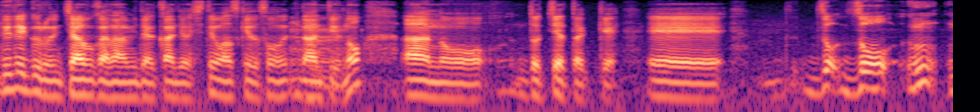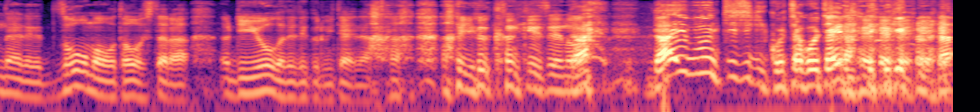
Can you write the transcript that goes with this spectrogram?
出てくるんちゃうかなみたいな感じはしてますけどそのなんていうの？あのどっちやったっけ？えー、ゾゾうん何だっけ？ゾーマを倒したら竜王が出てくるみたいな。ああいう関係性の。だだいぶ知識ごちゃごちゃになってるけどな。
